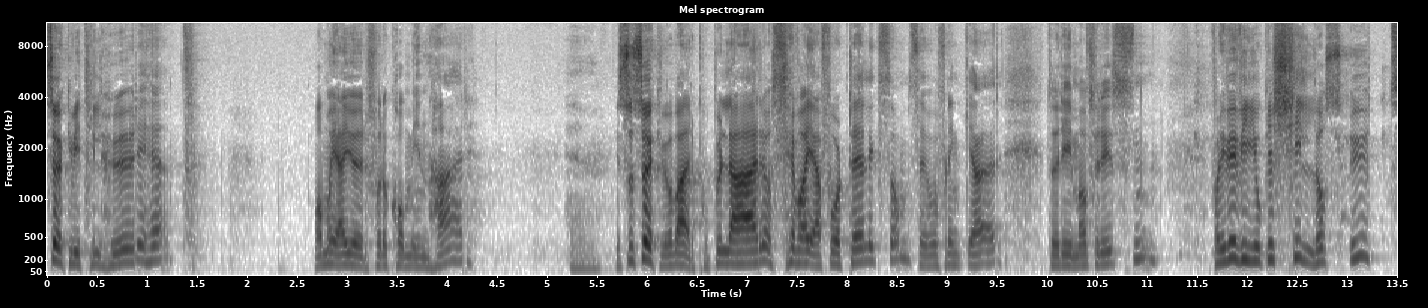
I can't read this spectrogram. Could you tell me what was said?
Søker vi tilhørighet? Hva må jeg gjøre for å komme inn her? Så søker vi å være populære og se hva jeg får til. liksom. Se hvor flink jeg er til å rime av frysen. Fordi vi vil jo ikke skille oss ut.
